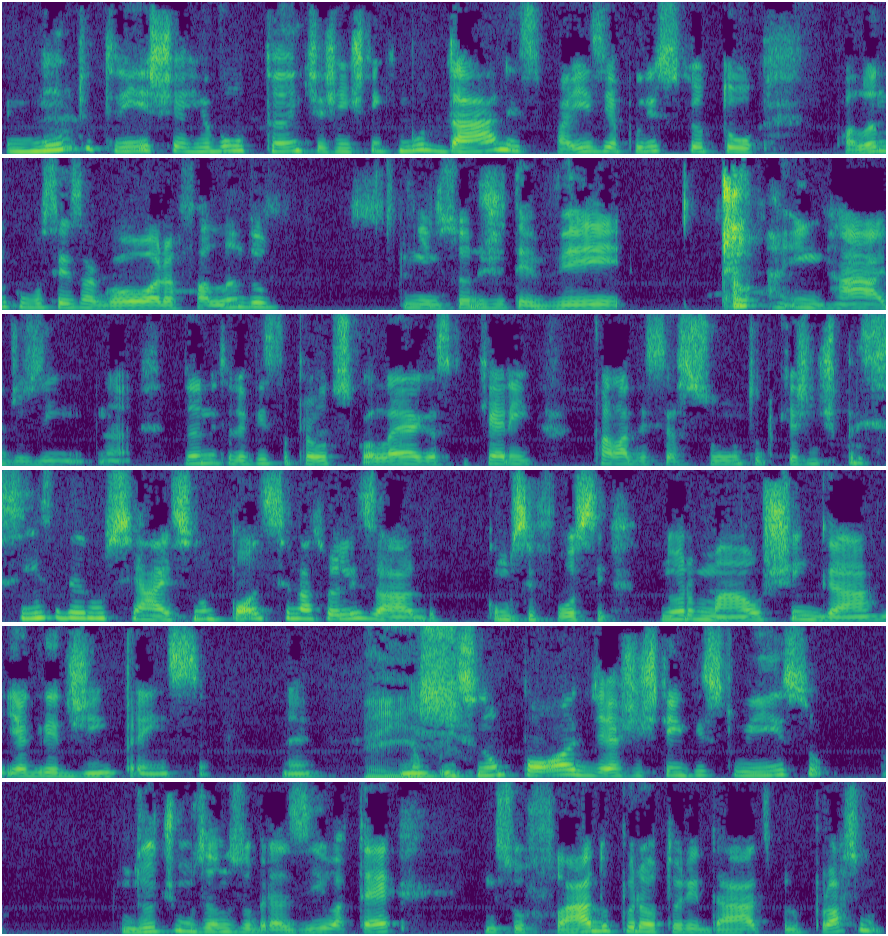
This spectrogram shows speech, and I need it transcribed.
é muito triste, é revoltante. A gente tem que mudar nesse país e é por isso que eu estou falando com vocês agora, falando em emissoras de TV, em rádios, em, né, dando entrevista para outros colegas que querem falar desse assunto, porque a gente precisa denunciar. Isso não pode ser naturalizado, como se fosse normal xingar e agredir a imprensa. Né? É isso. Não, isso não pode. A gente tem visto isso nos últimos anos do Brasil, até insuflado por autoridades, pelo, próximo,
